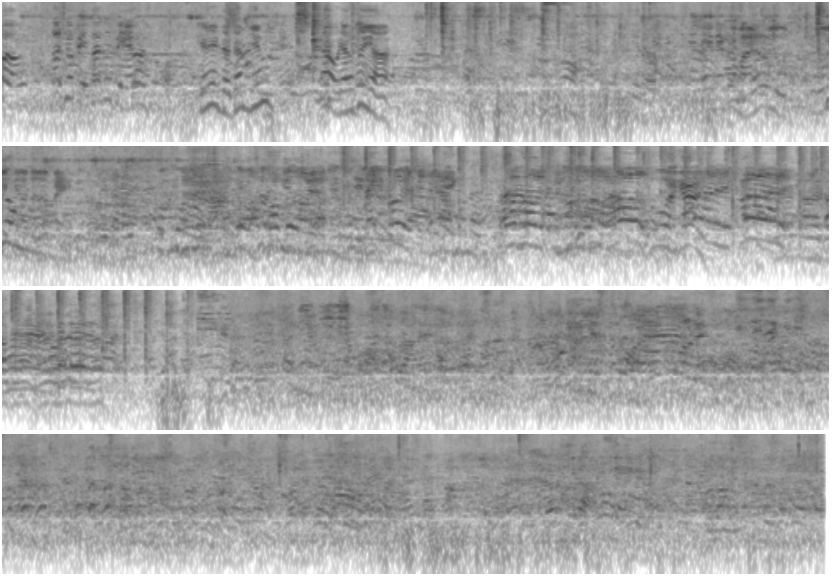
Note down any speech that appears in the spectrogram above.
方，那就别，那就别。现在在个们那有两队啊。哦，那个买了有有有美。Thank you. Thank you.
